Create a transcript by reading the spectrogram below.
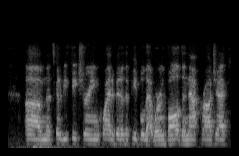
um, that's going to be featuring quite a bit of the people that were involved in that project.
